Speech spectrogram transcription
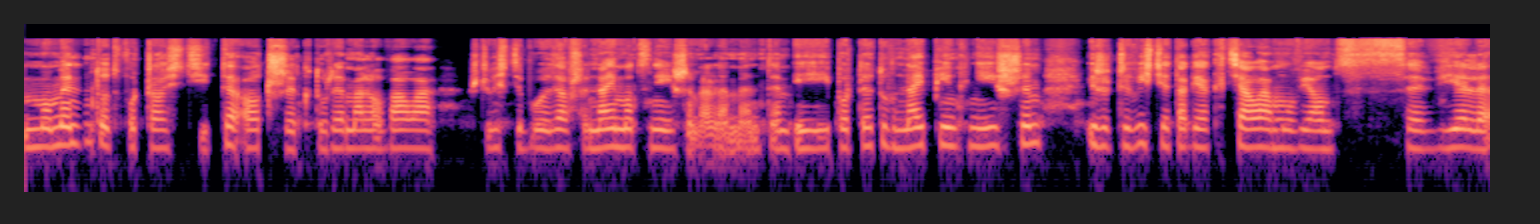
momentu twórczości, te oczy, które malowała rzeczywiście były zawsze najmocniejszym elementem i portretów najpiękniejszym i rzeczywiście tak jak chciała, mówiąc wiele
